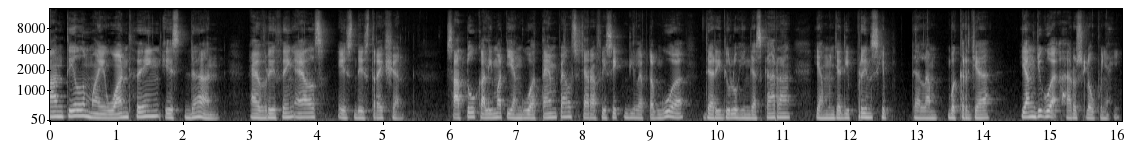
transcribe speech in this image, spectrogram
Until my one thing is done, everything else is distraction. Satu kalimat yang gua tempel secara fisik di laptop gua dari dulu hingga sekarang yang menjadi prinsip dalam bekerja yang juga harus lo punyai.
